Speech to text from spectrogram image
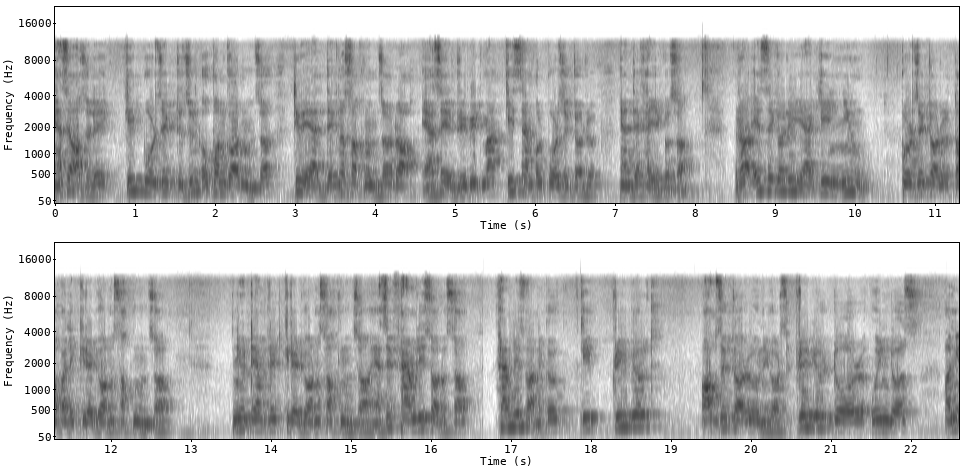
यहाँ चाहिँ हजुरले केही प्रोजेक्ट जुन ओपन गर्नुहुन्छ त्यो यहाँ देख्न सक्नुहुन्छ र यहाँ चाहिँ रिभिटमा केही स्याम्पल प्रोजेक्टहरू यहाँ देखाइएको छ। र यसै गरी यहाँ केही न्यू प्रोजेक्टहरू तपाईँले क्रिएट गर्न सक्नुहुन्छ न्यू टेम्प्लेट क्रिएट गर्न सक्नुहुन्छ। यहाँ चाहिँ फ्यामिलिजहरू छ। फ्यामिलिज भनेको कि प्रिबिल्ड अब्जेक्टहरू हुने गर्छ। प्रिबिल्ड डोर विन्डोज अनि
